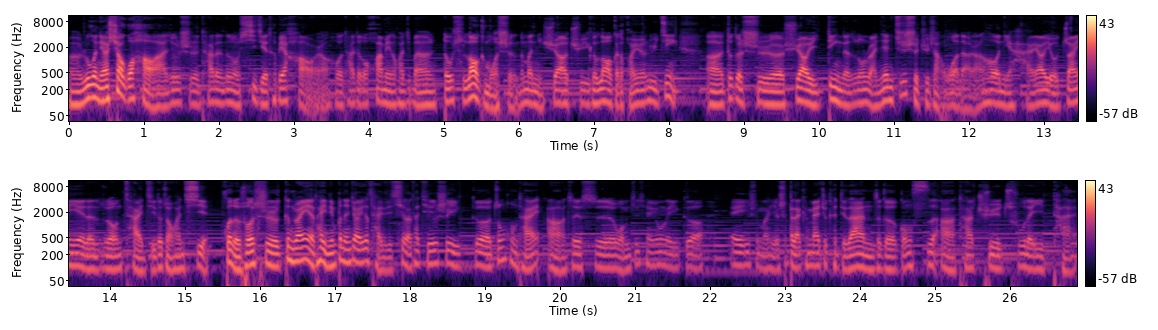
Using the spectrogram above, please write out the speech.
呃，如果你要效果好啊，就是它的那种细节特别好，然后它这个画面的话，基本上都是 log 模式。那么你需要去一个 log 的还原滤镜，呃，这个是需要一定的这种软件知识去掌握的。然后你还要有专业的这种采采集的转换器，或者说是更专业，它已经不能叫一个采集器了，它其实是一个中控台啊。这是我们之前用了一个 A 什么，也是 Blackmagic Design 这个公司啊，它去出的一台。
